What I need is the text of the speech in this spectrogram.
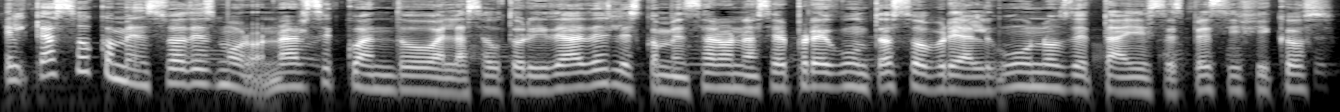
El caso comenzó a desmoronarse cuando a las autoridades les comenzaron a hacer preguntas sobre algunos detalles específicos.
